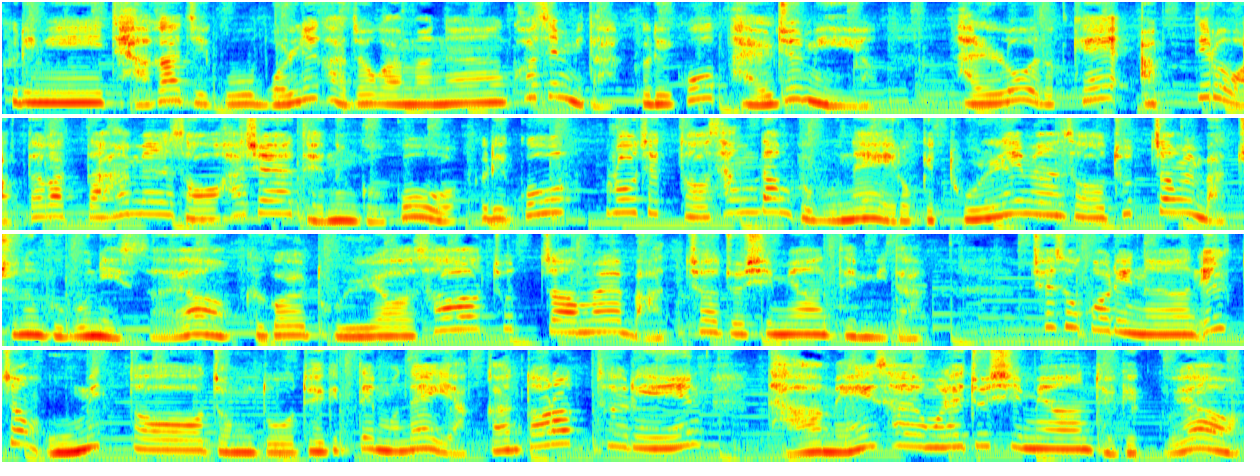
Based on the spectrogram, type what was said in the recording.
그림이 작아지고 멀리 가져가면은 커집니다. 그리고 발줌이에요. 발로 이렇게 앞뒤로 왔다 갔다 하면서 하셔야 되는 거고 그리고 프로젝터 상단 부분에 이렇게 돌리면서 초점을 맞추는 부분이 있어요. 그걸 돌려서 초점을 맞춰주시면 됩니다. 최소 거리는 1.5m 정도 되기 때문에 약간 떨어뜨린 다음에 사용을 해주시면 되겠고요.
